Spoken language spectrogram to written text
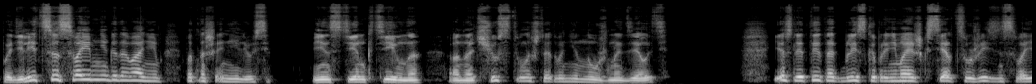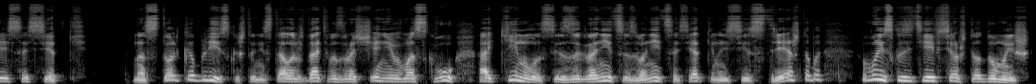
поделиться своим негодованием в отношении Люси. Инстинктивно она чувствовала, что этого не нужно делать. Если ты так близко принимаешь к сердцу жизнь своей соседки, настолько близко, что не стала ждать возвращения в Москву, а кинулась из-за границы звонить соседкиной сестре, чтобы высказать ей все, что думаешь,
